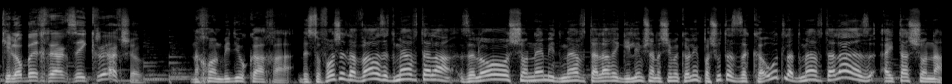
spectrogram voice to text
כי לא בהכרח זה יקרה עכשיו. נכון, בדיוק ככה. בסופו של דבר זה דמי אבטלה. זה לא שונה מדמי אבטלה רגילים שאנשים מקבלים, פשוט הזכאות לדמי אבטלה הייתה שונה.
